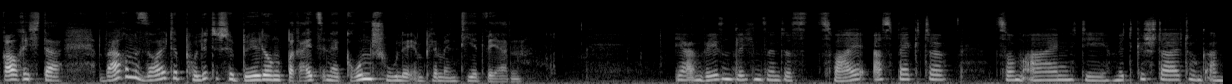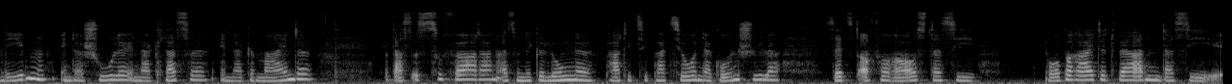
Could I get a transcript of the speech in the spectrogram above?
Frau Richter, warum sollte politische Bildung bereits in der Grundschule implementiert werden? Ja, im Wesentlichen sind es zwei Aspekte. Zum einen die Mitgestaltung am Leben in der Schule, in der Klasse, in der Gemeinde. Das ist zu fördern. Also eine gelungene Partizipation der Grundschüler setzt auch voraus, dass sie vorbereitet werden, dass sie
